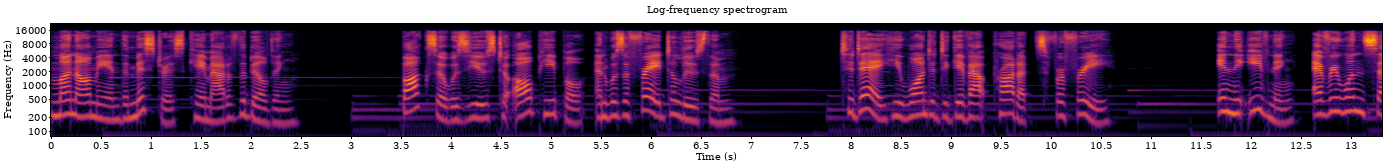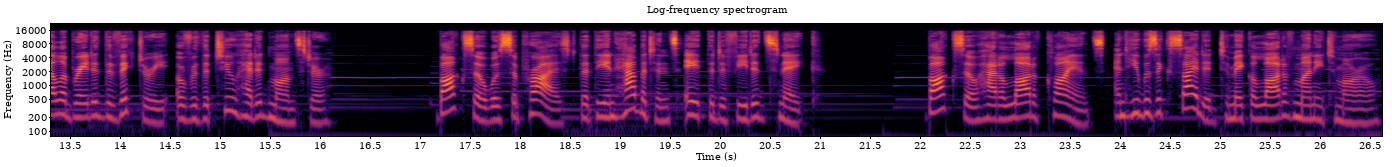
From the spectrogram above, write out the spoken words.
Manami and the mistress came out of the building. Boxo was used to all people and was afraid to lose them. Today he wanted to give out products for free. In the evening, everyone celebrated the victory over the two-headed monster. Boxo was surprised that the inhabitants ate the defeated snake. Boxo had a lot of clients and he was excited to make a lot of money tomorrow.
